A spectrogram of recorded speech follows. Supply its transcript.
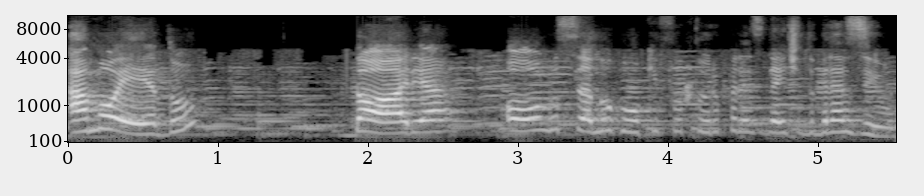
Amoedo, Dória ou Luciano Huck, futuro presidente do Brasil.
